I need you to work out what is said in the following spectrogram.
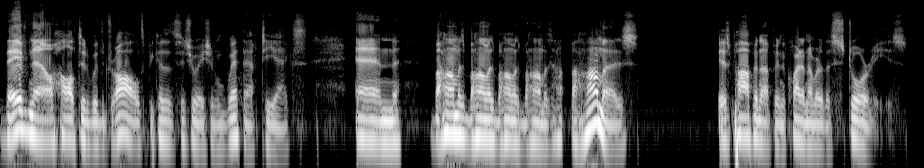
They've now halted withdrawals because of the situation with FTX, and Bahamas, Bahamas, Bahamas, Bahamas, Bahamas is popping up in quite a number of the stories.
